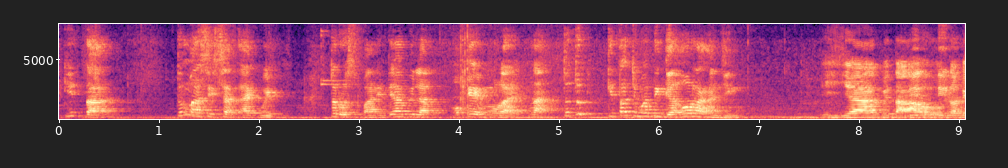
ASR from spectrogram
kita tuh masih set equip terus panitia bilang oke mulai nah itu tuh kita cuma tiga orang anjing Iya, gue tahu. Di- di round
